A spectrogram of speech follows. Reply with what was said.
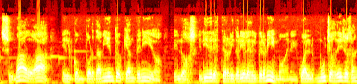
sumado a el comportamiento que han tenido los líderes territoriales del peronismo, en el cual muchos de ellos han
